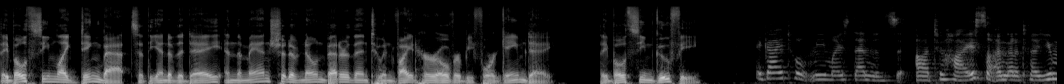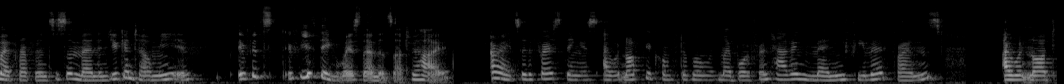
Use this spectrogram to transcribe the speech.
They both seem like dingbats at the end of the day, and the man should have known better than to invite her over before game day. They both seem goofy. A guy told me my standards are too high, so I'm gonna tell you my preferences as a man, and you can tell me if if it's if you think my standards are too high. Alright, so the first thing is I would not feel comfortable with my boyfriend having many female friends. I would not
